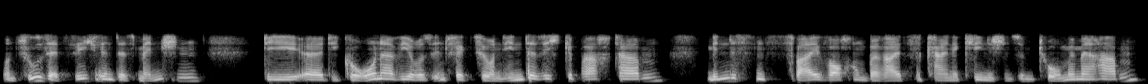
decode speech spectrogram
Und zusätzlich sind es Menschen, die äh, die Coronavirus-Infektion hinter sich gebracht haben, mindestens zwei Wochen bereits keine klinischen Symptome mehr haben,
